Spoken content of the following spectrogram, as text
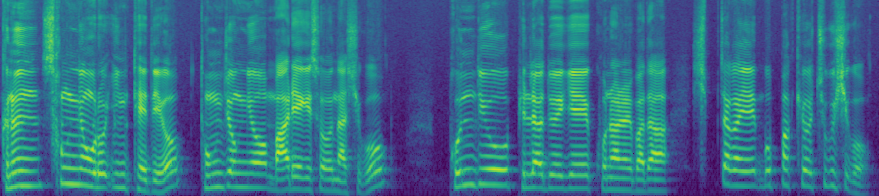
그는 성령으로 잉태되어 동정녀 마리아에게서 나시고 본디오 빌라도에게 고난을 받아 십자가에 못 박혀 죽으시고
